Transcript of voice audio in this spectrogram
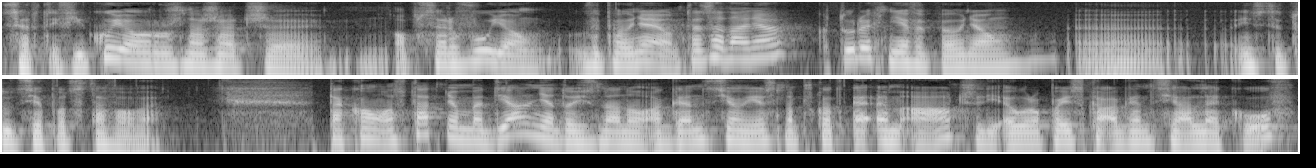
certyfikują różne rzeczy, obserwują, wypełniają te zadania, których nie wypełnią e, instytucje podstawowe. Taką ostatnią medialnie dość znaną agencją jest na przykład EMA, czyli Europejska Agencja Leków,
